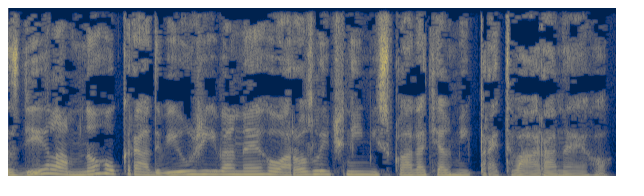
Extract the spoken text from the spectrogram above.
z diela mnohokrát využívaného a rozličnými skladateľmi pretváraného.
